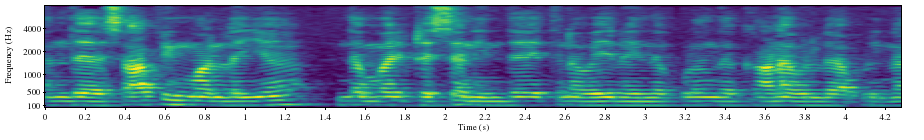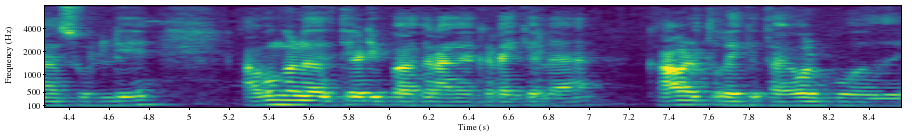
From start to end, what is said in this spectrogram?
அந்த ஷாப்பிங் மால்லையும் இந்த மாதிரி ட்ரெஸ் அணிந்த இத்தனை வயதில் இந்த குழந்தை காணவில்லை அப்படின்லாம் சொல்லி அவங்களும் தேடி பார்க்குறாங்க கிடைக்கல. காவல்துறைக்கு தகவல் போகுது.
